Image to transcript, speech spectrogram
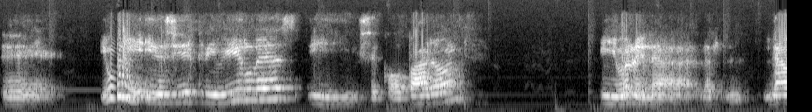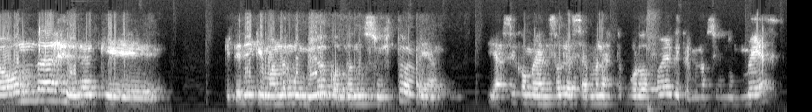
Eh, y bueno, y decidí escribirles y se coparon y bueno, la, la, onda era que, tenía que mandarme un video contando su historia. Y así comenzó la semana este fue que terminó siendo un mes.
